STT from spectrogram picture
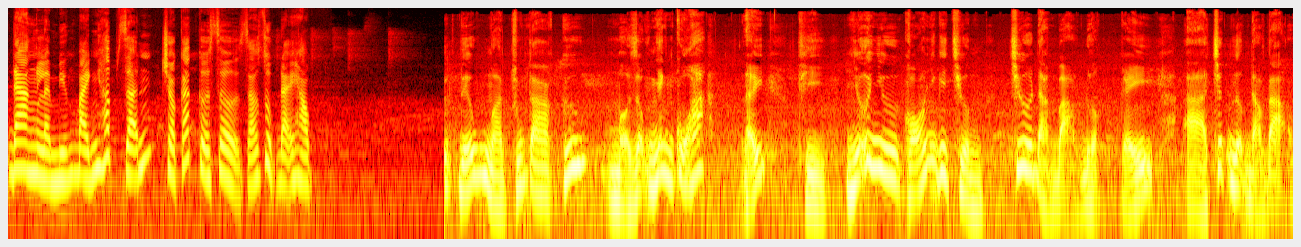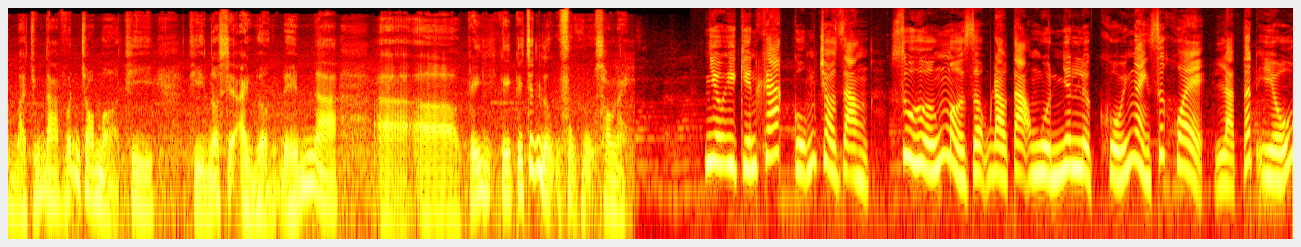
đang là miếng bánh hấp dẫn cho các cơ sở giáo dục đại học. Nếu mà chúng ta cứ mở rộng nhanh quá, đấy thì nhỡ như có những cái trường chưa đảm bảo được cái à, chất lượng đào tạo mà chúng ta vẫn cho mở thì thì nó sẽ ảnh hưởng đến à, à, à, cái cái cái chất lượng phục vụ sau này. Nhiều ý kiến khác cũng cho rằng xu hướng mở rộng đào tạo nguồn nhân lực khối ngành sức khỏe là tất yếu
